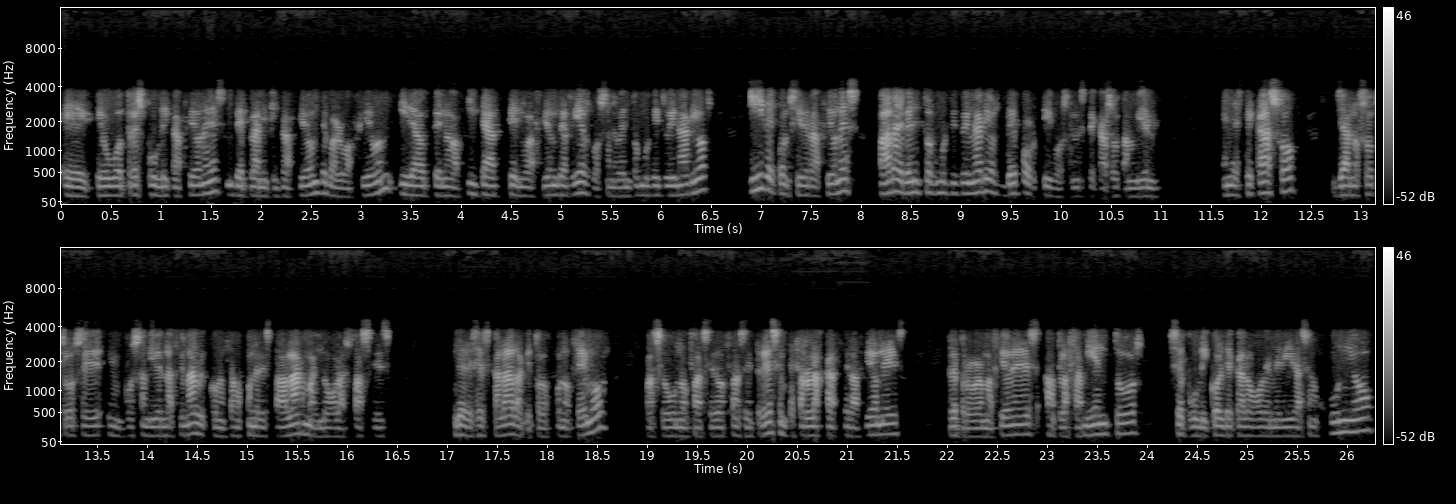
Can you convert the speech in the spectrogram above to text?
eh, que hubo tres publicaciones de planificación, de evaluación y de, atenuación de riesgos en eventos multitudinarios y de consideraciones para eventos multitudinarios deportivos, en este caso también. En este caso, ya nosotros pues a nivel nacional comenzamos con el estado de alarma y luego las fases de desescalada que todos conocemos, fase 1, fase 2, fase 3, empezaron las cancelaciones, reprogramaciones, aplazamientos, se publicó el decálogo de medidas en junio,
